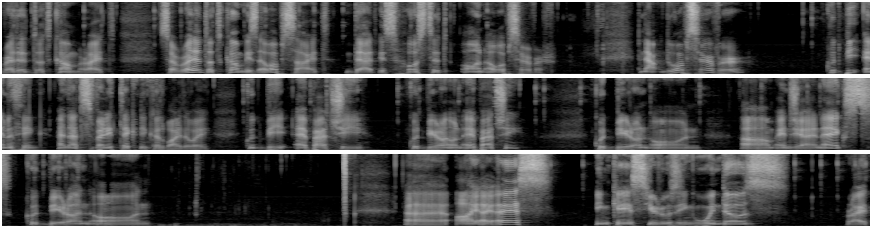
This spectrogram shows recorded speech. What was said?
reddit.com, right? So reddit.com is a website that is hosted on a web server. Now the web server could be anything, and that's very technical by the way. Could be Apache, could be run on Apache, could be run on um, Nginx, could be run on uh, IIS in case you're using Windows, right?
